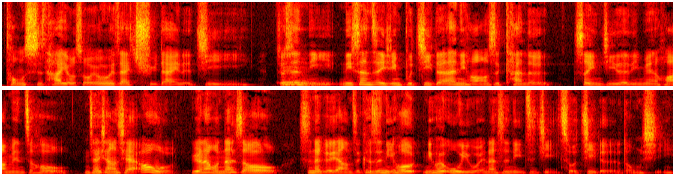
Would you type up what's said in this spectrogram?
同时他有时候又会在取代你的记忆，就是你你甚至已经不记得，但你好像是看了摄影机的里面的画面之后，你才想起来，哦，原来我那时候是那个样子，可是你会你会误以为那是你自己所记得的东西，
